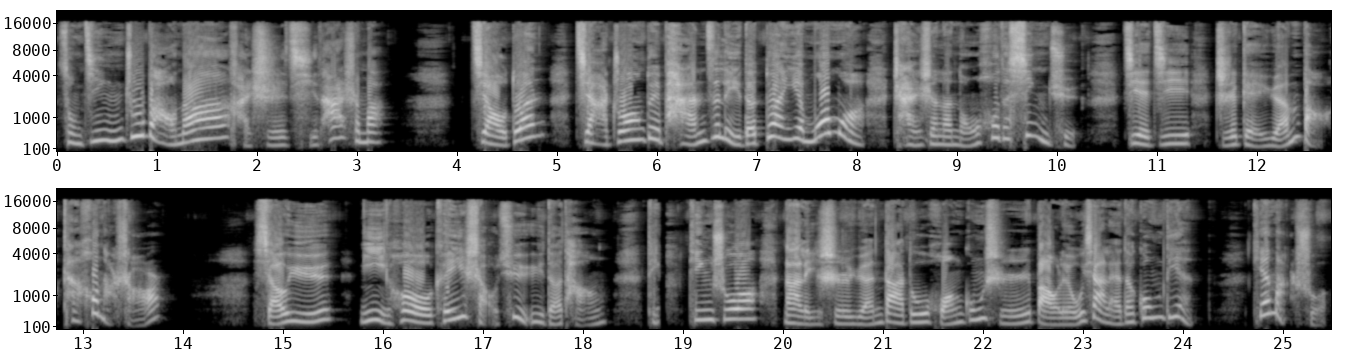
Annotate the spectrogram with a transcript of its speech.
送金银珠宝呢，还是其他什么？”角端假装对盘子里的断叶馍馍产生了浓厚的兴趣，借机指给元宝看后脑勺。小雨，你以后可以少去玉德堂。听听说那里是元大都皇宫时保留下来的宫殿。天马说，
